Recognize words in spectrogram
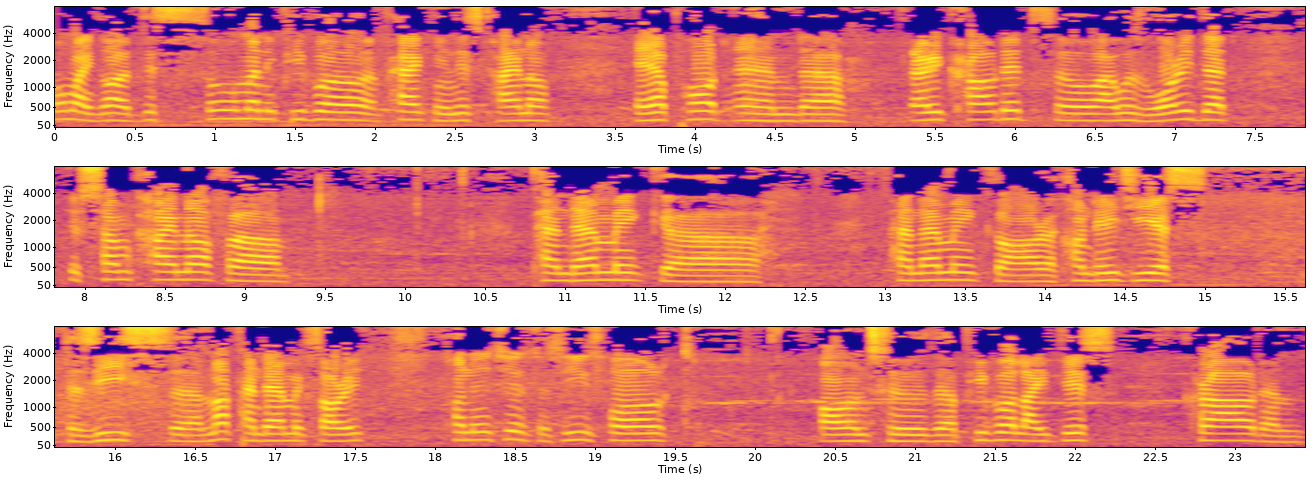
Oh my God, there's so many people packed in this kind of airport and uh, very crowded. So I was worried that if some kind of uh, pandemic, uh, pandemic or a contagious disease, uh, not pandemic, sorry, contagious disease fall onto the people like this crowd and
